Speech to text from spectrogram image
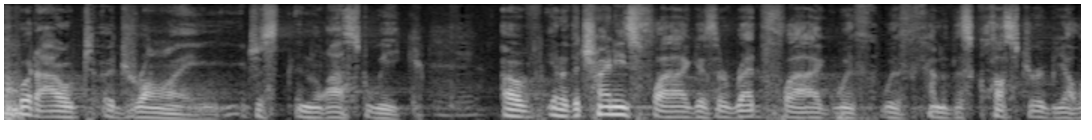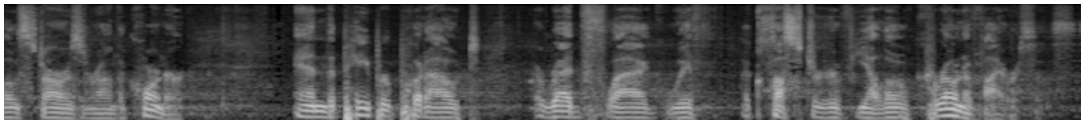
put out a drawing just in the last week of, you know, the Chinese flag is a red flag with, with kind of this cluster of yellow stars around the corner. And the paper put out a red flag with a cluster of yellow coronaviruses.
